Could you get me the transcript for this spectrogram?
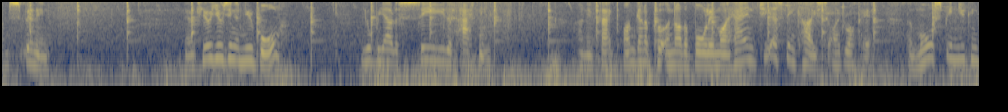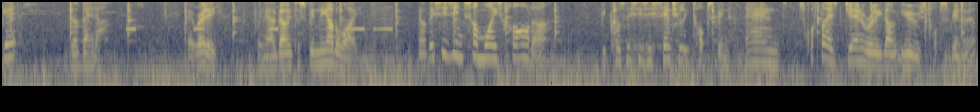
I'm spinning. Now if you're using a new ball, you'll be able to see the pattern. And in fact, I'm going to put another ball in my hand just in case I drop it. The more spin you can get, the better. Get ready. We're now going to spin the other way. Now this is in some ways harder because this is essentially topspin and squash players generally don't use topspin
